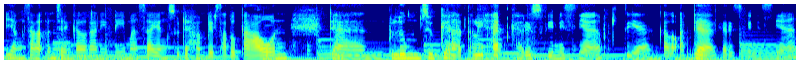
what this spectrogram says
yang sangat menjengkelkan ini, masa yang sudah hampir satu tahun dan belum juga terlihat garis finishnya, begitu ya? Kalau ada garis finishnya.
